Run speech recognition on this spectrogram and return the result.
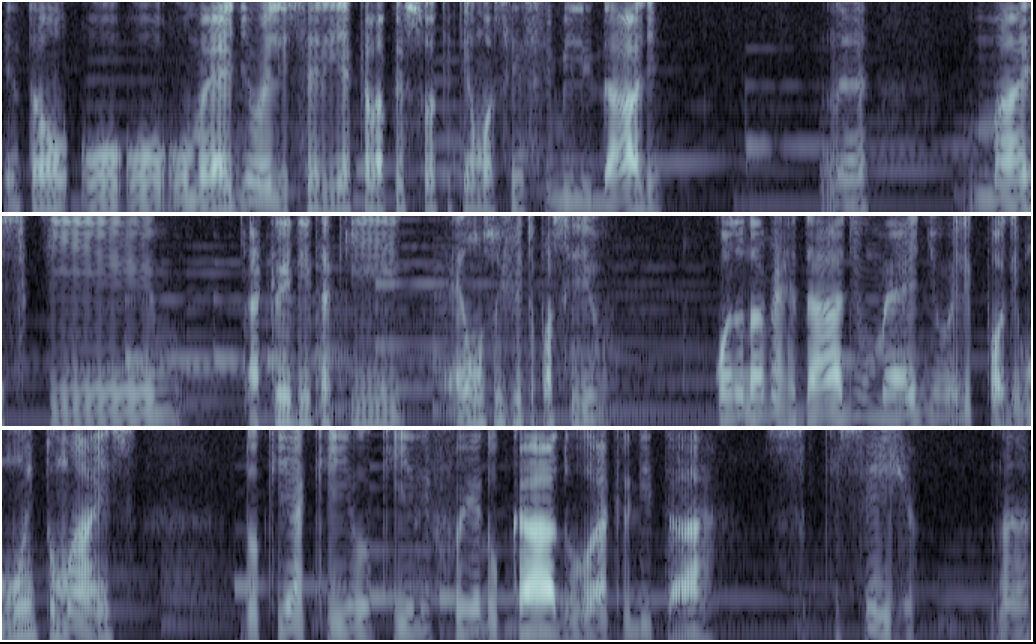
Então, o, o, o médium, ele seria aquela pessoa que tem uma sensibilidade, né? Mas que acredita que é um sujeito passivo. Quando, na verdade, o médium, ele pode muito mais do que aquilo que ele foi educado a acreditar que seja, né?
